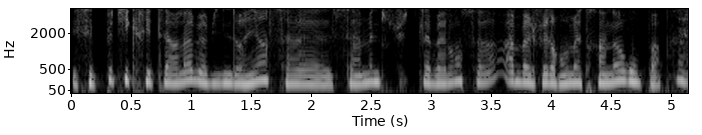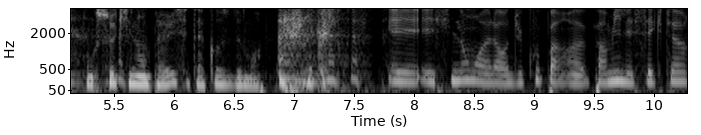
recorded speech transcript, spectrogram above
Et ces petits critères-là, bah, mine de rien, ça, ça, amène tout de suite la balance à ah bah je vais le remettre un or ou pas. Donc ceux qui n'ont pas eu, c'est à cause de moi. et, et, sinon, alors du coup, par, euh, parmi les secteurs,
